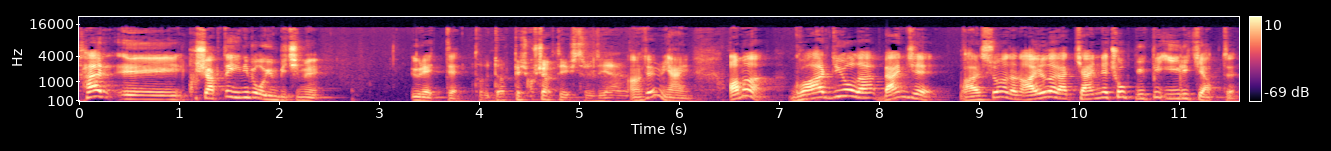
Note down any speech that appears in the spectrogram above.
her e, kuşakta yeni bir oyun biçimi üretti. Tabii 4-5 kuşak değiştirdi yani. Anlatıyor muyum? Yani ama Guardiola bence Barcelona'dan ayrılarak kendine çok büyük bir iyilik yaptı.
